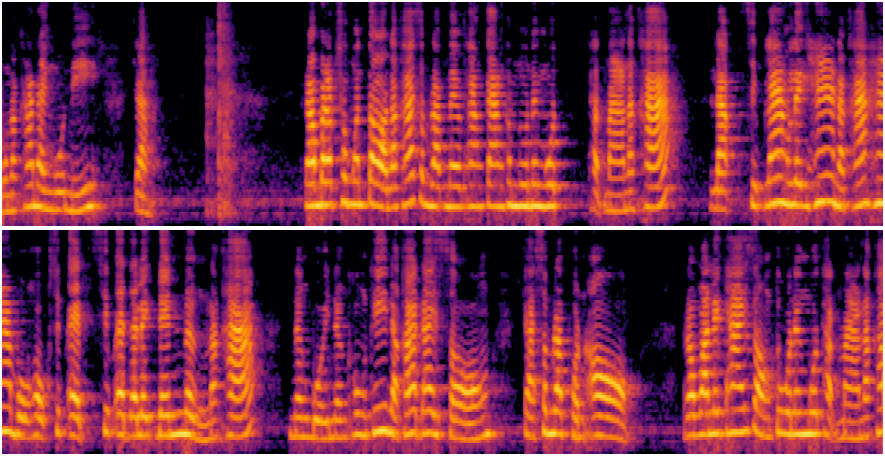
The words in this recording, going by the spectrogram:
งๆนะคะในงวดนี้จ้ะเรามารับชมกันต่อนะคะสำหรับแนวทางการคำนวณในงวดถัดมานะคะ หลัก10ล่างเลข5นะคะ5บวก6 11 11ได้เลขเด่น1นะคะ1บวก1คงที่นะคะได้2จากสำหรับผลออกรางวัลเลขท้าย2ตัวในงวดถัดมานะคะ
